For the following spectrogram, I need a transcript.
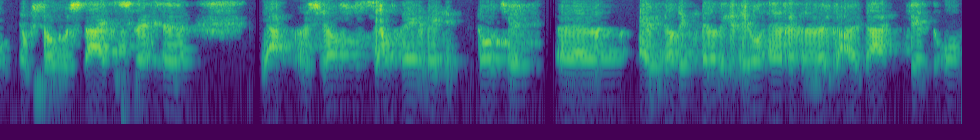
op, op zomerstages werd ja, zelf, zelf trainen, een beetje coachen. en dat ik, dat ik het heel erg een leuke uitdaging vind om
